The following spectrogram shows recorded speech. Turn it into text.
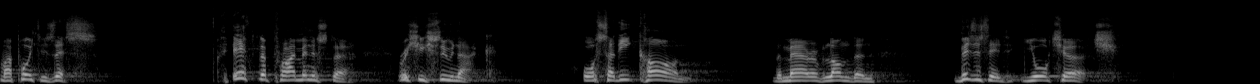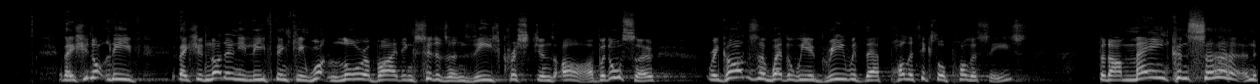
My point is this if the Prime Minister, Rishi Sunak, or Sadiq Khan the mayor of London, visited your church. They should not leave, they should not only leave thinking what law abiding citizens these Christians are, but also, regardless of whether we agree with their politics or policies, that our main concern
